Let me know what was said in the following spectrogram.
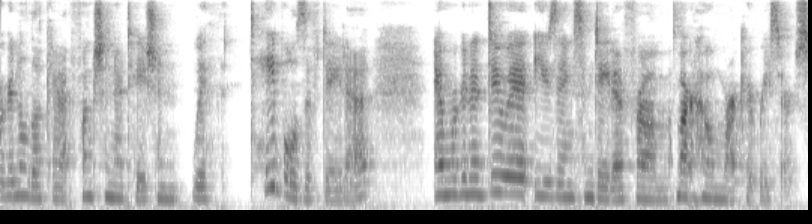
we're going to look at function notation with tables of data and we're going to do it using some data from smart home market research.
